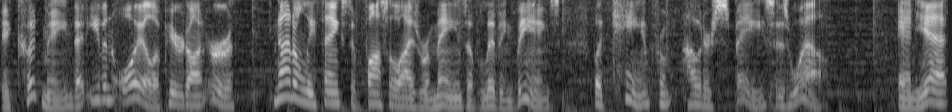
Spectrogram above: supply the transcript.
it could mean that even oil appeared on Earth not only thanks to fossilized remains of living beings, but came from outer space as well. And yet,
